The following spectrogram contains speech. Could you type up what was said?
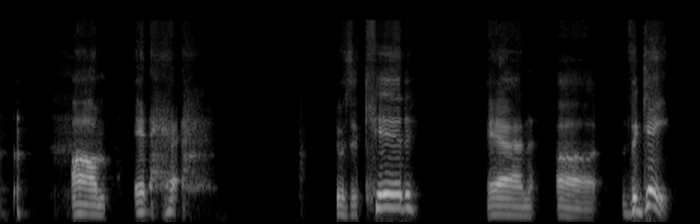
um, it ha- it was a kid, and uh, the gate.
